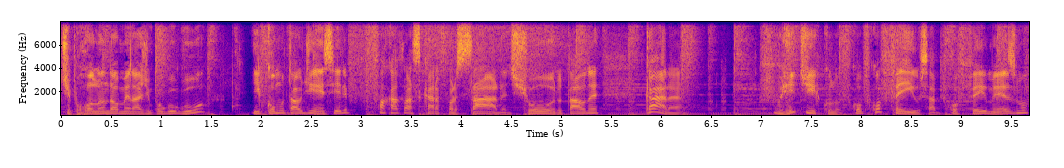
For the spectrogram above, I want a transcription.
Tipo, rolando a homenagem pro Gugu e como tá a audiência. E ele com aquelas caras forçadas, de choro e tal, né? Cara, ridículo, ficou, ficou feio, sabe? Ficou feio mesmo,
